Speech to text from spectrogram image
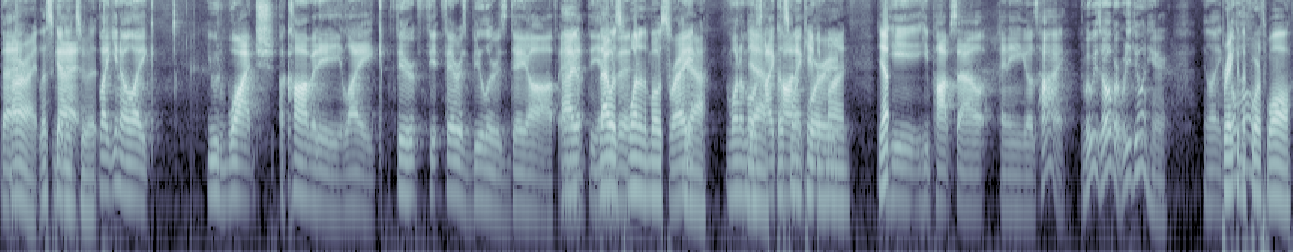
That All right, let's get that- into it. Like you know, like you would watch a comedy like Fer- Fer- Ferris Bueller's Day Off. And I at the end that of was it, one of the most right. Yeah, One of the most yeah, iconic. that's one that came to mind. Yep, He he pops out and he goes, "Hi, the movie's over. What are you doing here?" You're like breaking "Go the home." fourth wall.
